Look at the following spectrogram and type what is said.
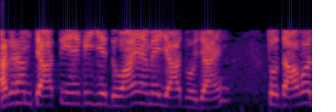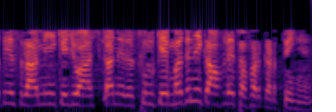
اگر ہم چاہتے ہیں کہ یہ دعائیں ہمیں یاد ہو جائیں، تو دعوت اسلامی کے جو آشقان رسول کے مدنی قافلے سفر کرتے ہیں۔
